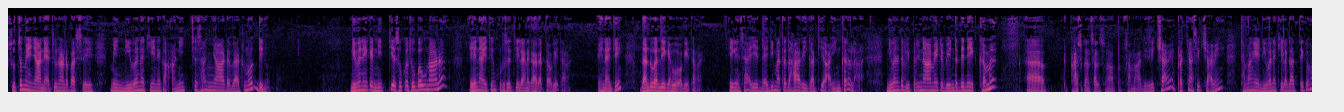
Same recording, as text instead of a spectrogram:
සුතමේ ඥානෙ ඇති වුණාට පස්සේ මේ නිවන කියන එක අනිච්ච සංඥාට වැටුනොත් දිනු. නිවන එක නিত্য සුඛ සුබ වුණා නම් එහෙනම් ඉතින් කුරුසෙ තියලා එන ගහගත්තා වගේ තමයි. එහෙනම් ඉතින් දඬු කන්දේ ගැහුවා වගේ තමයි. ඒක නිසා මේ දැඩි මතධාරී ගතිය අයින් කරලා නිවනට විපරිණාමයට වෙන්න දෙන එකම පාසුකම් සලසන සමාධි ශික්ෂාවෙන් ප්‍රඥා ශික්ෂාවෙන් තමන්ගේ නිවන කියලා ගත් එකම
